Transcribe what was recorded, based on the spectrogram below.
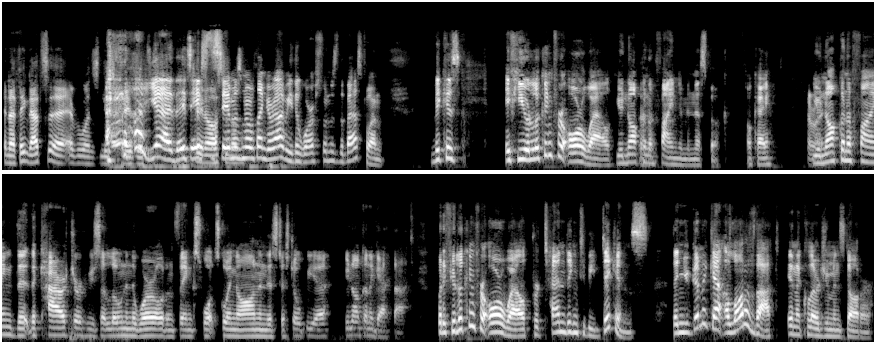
and I think that's uh, everyone's least favorite. yeah, it's, it's the same as. Northanger Abbey. The worst one is the best one. Because if you're looking for Orwell, you're not going to Uh-huh. find him in this book. Okay. All You're not going to find the, the character who's alone in the world and thinks what's going on in this dystopia. You're not going to get that. But if you're looking for Orwell pretending to be Dickens, then you're going to get a lot of that in A Clergyman's Daughter.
